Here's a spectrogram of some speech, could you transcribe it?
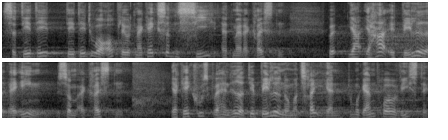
Så det er det, det det, du har oplevet. Man kan ikke sådan sige, at man er kristen. Jeg, jeg har et billede af en, som er kristen. Jeg kan ikke huske, hvad han hedder. Det er billede nummer tre, Jan. Du må gerne prøve at vise det.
